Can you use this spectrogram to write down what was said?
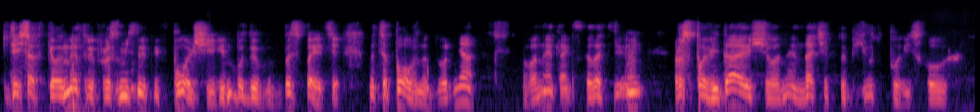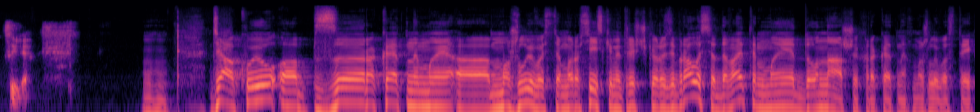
50 кілометрів розмістити в Польщі, він буде в безпеці. Ну це повна дурня. Вони так сказати розповідають, що вони, начебто, б'ють по військових цілях. Дякую. Е, З ракетними е, можливостями російськими трішки розібралися. Давайте ми до наших ракетних можливостей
